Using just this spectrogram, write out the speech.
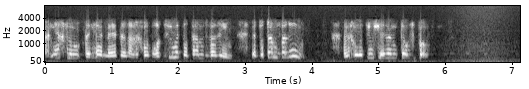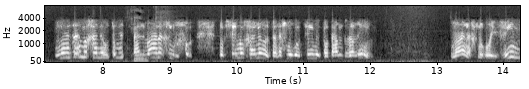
אנחנו והם מעבר לרחוב רוצים את אותם דברים, את אותם דברים. אנחנו רוצים שיהיה לנו טוב פה. מה זה המחנה? כן. על מה אנחנו תופסים מחנות? אנחנו רוצים את אותם דברים. מה, אנחנו אויבים?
